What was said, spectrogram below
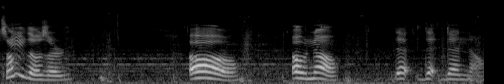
Some of those are. Oh, oh no. Th- th- then no.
